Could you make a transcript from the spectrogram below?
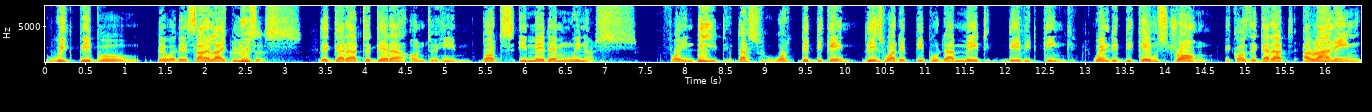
weak people. They were they sounded like losers. They gathered together unto him, but he made them winners. For indeed, that's what they became. These were the people that made David king. When they became strong, because they gathered around him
